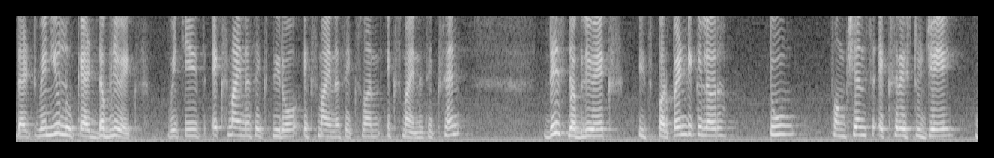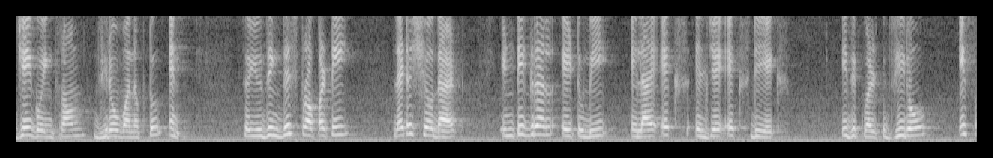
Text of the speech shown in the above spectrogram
that when you look at w x which is x minus x 0, x minus x 1, x minus x n, this w x is perpendicular to functions x raised to j, j going from 0 1 up to n. So, using this property let us show that integral a to b L i x L j x dx is equal to 0 if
